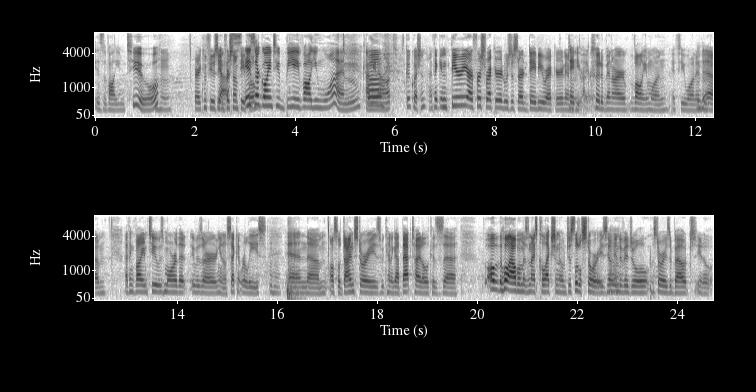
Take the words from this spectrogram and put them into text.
is volume 2 Very confusing for some people. Is there going to be a volume one coming well, out? It's a good question. I think in theory, our first record was just our debut record, and Debut it record. could have been our volume one if you wanted. Mm-hmm. Um, I think volume two was more that it was our you know second release, Mm-hmm. and um, also Dime Stories. We kind of got that title because. Uh, all, the whole album is a nice collection of just little stories, you know, mm-hmm. individual stories about, you know,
